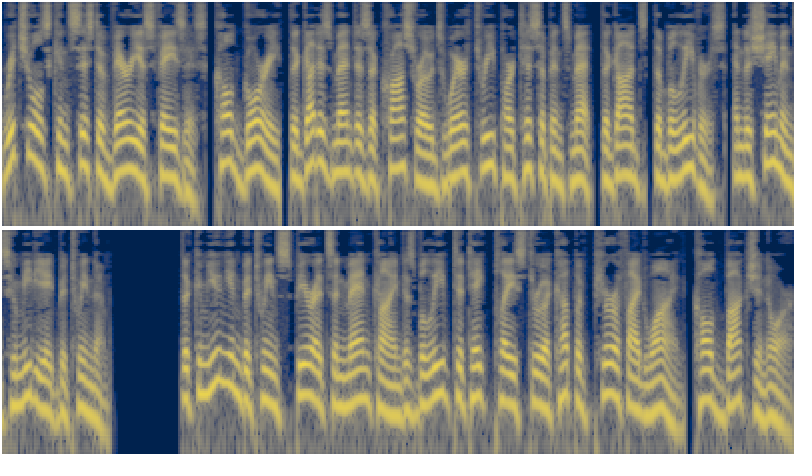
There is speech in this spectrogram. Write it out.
Rituals consist of various phases, called gori. The gut is meant as a crossroads where three participants met, the gods, the believers, and the shamans who mediate between them. The communion between spirits and mankind is believed to take place through a cup of purified wine, called bokjeon or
